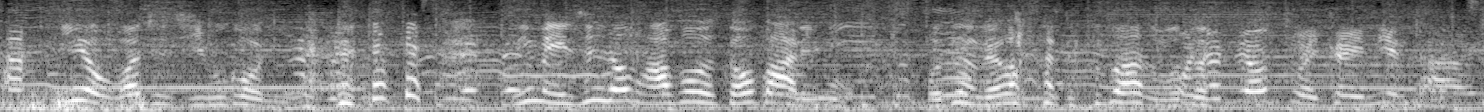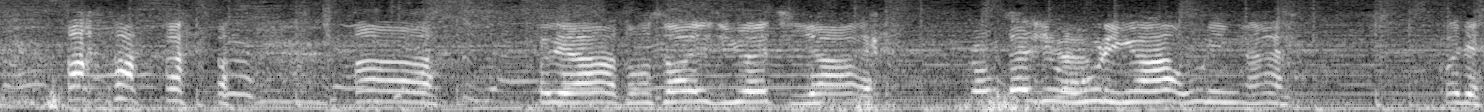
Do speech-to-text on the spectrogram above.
因为我完全骑不过你。你每次都爬坡的时候霸凌我，我真的没办法，不知道怎么我做就。只有嘴可以念他。啊，快点啊！什么时候一起约骑啊？哎再去五岭啊，五岭哎，快点！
